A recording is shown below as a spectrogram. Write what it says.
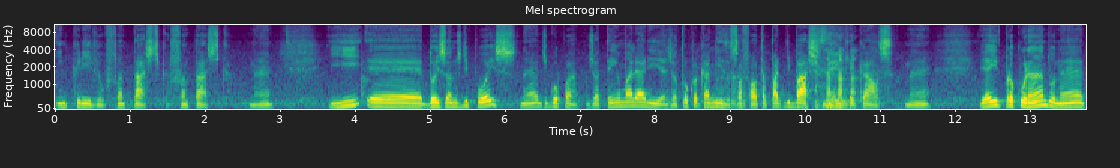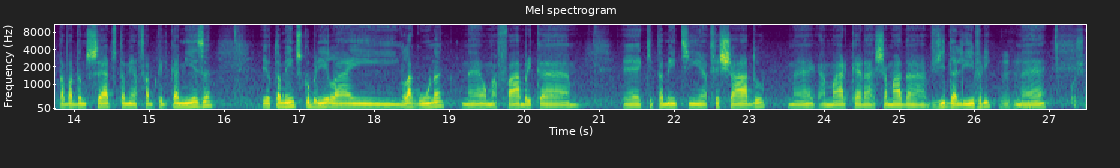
incrível, fantástica, fantástica, né? E eh, dois anos depois, né, eu digo, opa, já tenho malharia, já estou com a camisa, só falta a parte de baixo, né, que é calça, né? E aí procurando, né, estava dando certo também a fábrica de camisa. Eu também descobri lá em Laguna, né, uma fábrica eh, que também tinha fechado, né? A marca era chamada Vida Livre, Uhum. né? Poxa,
